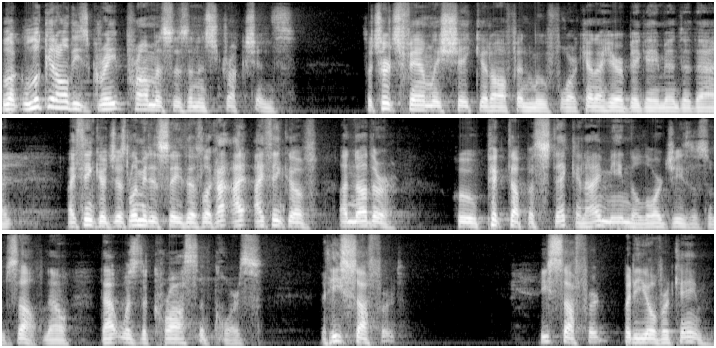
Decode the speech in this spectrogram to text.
Look, look at all these great promises and instructions. So, church family, shake it off and move forward. Can I hear a big amen to that? I think of just, let me just say this. Look, I, I think of another who picked up a stick, and I mean the Lord Jesus himself. Now, that was the cross, of course. But he suffered. He suffered, but he overcame.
